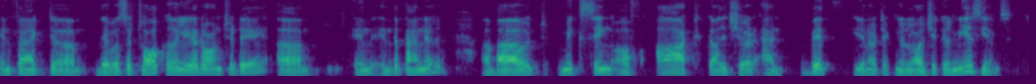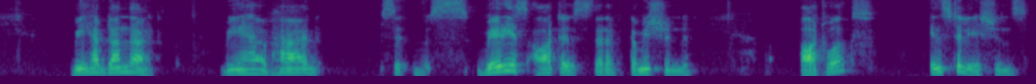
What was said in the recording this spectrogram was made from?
In fact, uh, there was a talk earlier on today um, in, in the panel about mixing of art, culture, and with you know technological museums. We have done that. We have had various artists that have commissioned artworks, installations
